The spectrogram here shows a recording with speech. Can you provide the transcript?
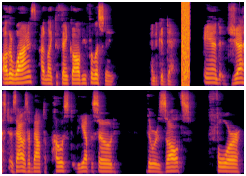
Otherwise, I'd like to thank all of you for listening, and good day. And just as I was about to post the episode, the results for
